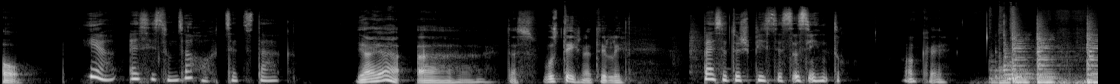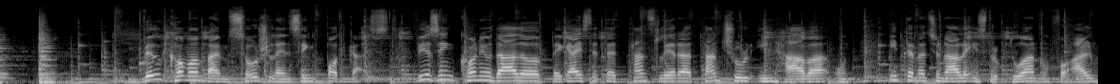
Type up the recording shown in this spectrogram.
Oh, Ja, es ist unser Hochzeitstag. ja, ja, äh, das wusste ich natürlich. Besser, du spielst jetzt das Intro. Okay. Willkommen beim Social Dancing Podcast. Wir sind Conny und Dado, begeisterte Tanzlehrer, Tanzschulinhaber und internationale Instruktoren und vor allem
